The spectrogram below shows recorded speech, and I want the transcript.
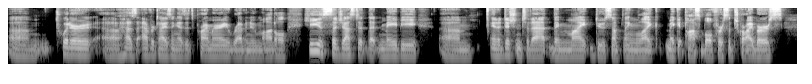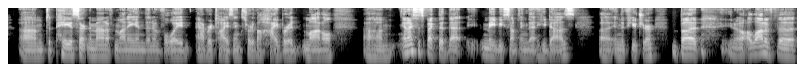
um, Twitter uh, has advertising as its primary revenue model. He has suggested that maybe, um, in addition to that, they might do something like make it possible for subscribers um, to pay a certain amount of money and then avoid advertising, sort of a hybrid model. Um, and I suspect that that may be something that he does uh, in the future. But you know, a lot of the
